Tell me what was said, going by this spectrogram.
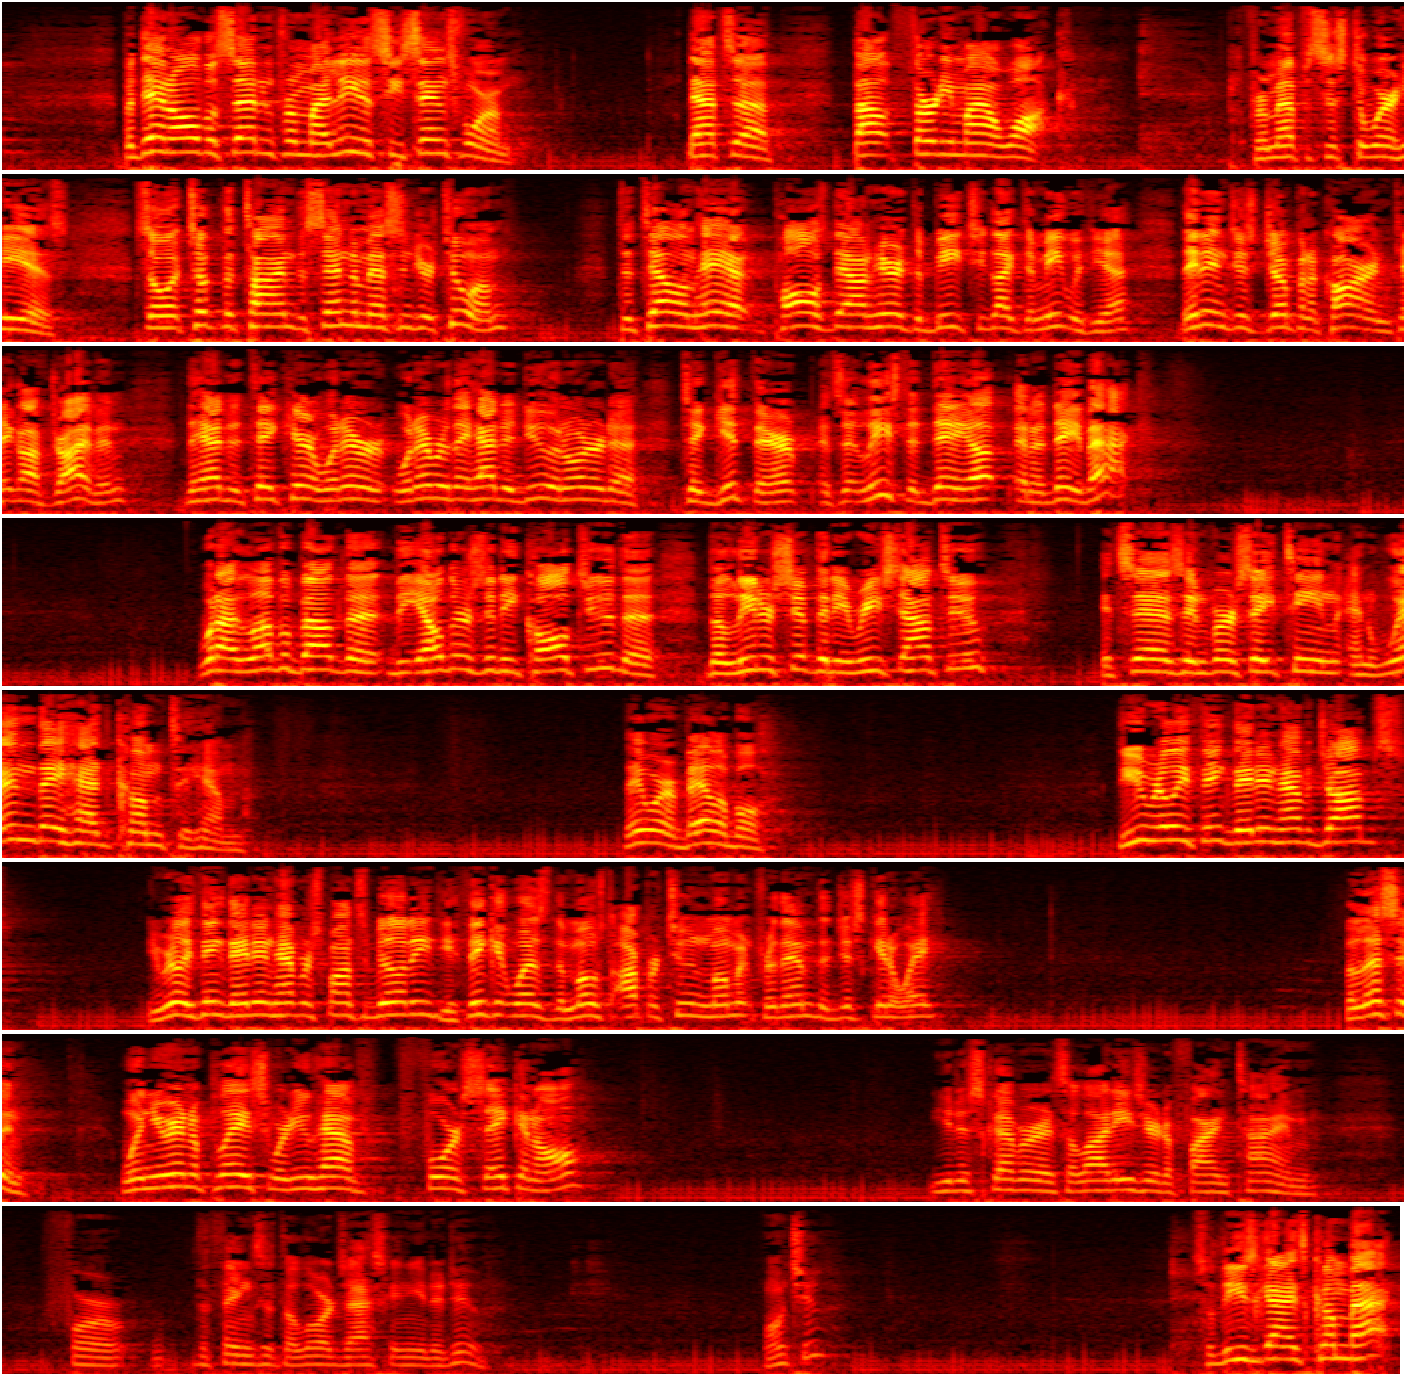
But then all of a sudden from Miletus he sends for him. That's a about 30 mile walk from Ephesus to where he is. So it took the time to send a messenger to him to tell him, hey, Paul's down here at the beach. He'd like to meet with you. They didn't just jump in a car and take off driving. They had to take care of whatever, whatever they had to do in order to, to get there. It's at least a day up and a day back. What I love about the, the elders that he called to, the, the leadership that he reached out to, it says in verse 18, and when they had come to him, they were available do you really think they didn't have jobs? You really think they didn't have responsibility? Do you think it was the most opportune moment for them to just get away? But listen, when you're in a place where you have forsaken all, you discover it's a lot easier to find time for the things that the Lord's asking you to do. Won't you? So these guys come back.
